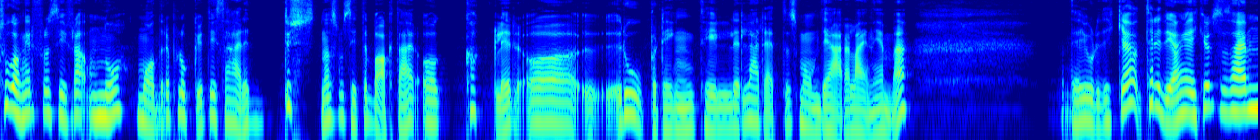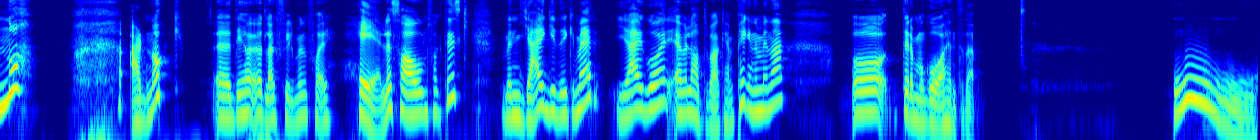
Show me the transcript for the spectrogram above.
to ganger for å si fra. Nå må dere plukke ut disse her dustene som sitter bak der og kakler og uh, roper ting til lerretet som om de er aleine hjemme. Det gjorde de ikke. Tredje gang jeg gikk ut, så sa jeg nå er det nok. Eh, De har ødelagt filmen for hele salen, faktisk. Men jeg gidder ikke mer. Jeg går. Jeg vil ha tilbake pengene mine. Og dere må gå og hente dem. Oh,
